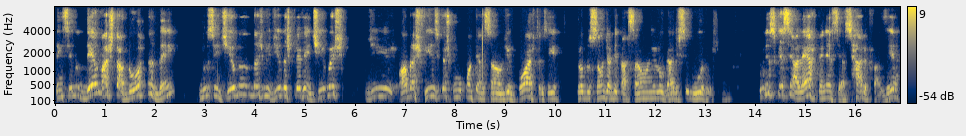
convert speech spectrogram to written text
tem sido devastador também no sentido das medidas preventivas de obras físicas, como contenção de impostos e produção de habitação em lugares seguros. Por isso que esse alerta é necessário fazer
